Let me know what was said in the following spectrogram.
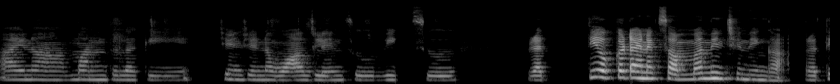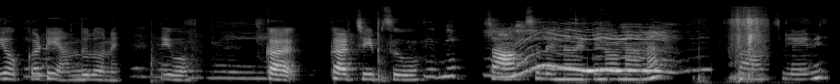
ఆయన మందులకి చిన్న చిన్న వాజ్లైన్స్ విక్స్ ప్రతి ఒక్కటి ఆయనకు సంబంధించింది ఇంకా ప్రతి ఒక్కటి అందులోనే. ఇగో కర్చీప్స్ సాక్స్లు ఎన్న పెట్టినావు నాన్న. సాక్స్ లేని.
